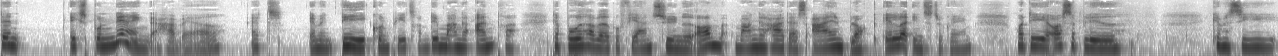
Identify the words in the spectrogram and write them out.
den eksponering, der har været, at jamen det er ikke kun Petra, men det er mange andre, der både har været på fjernsynet om, mange har deres egen blog eller Instagram, hvor det er også blevet, kan man sige,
